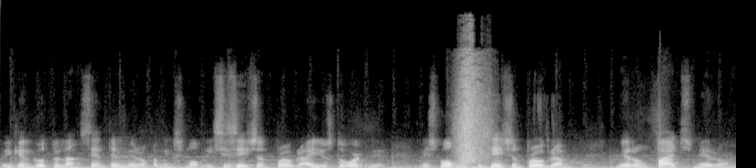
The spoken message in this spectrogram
You can go to lung center. Mm. Meron kaming smoking cessation program. I used to work there. May smoking cessation program. Merong patch, merong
